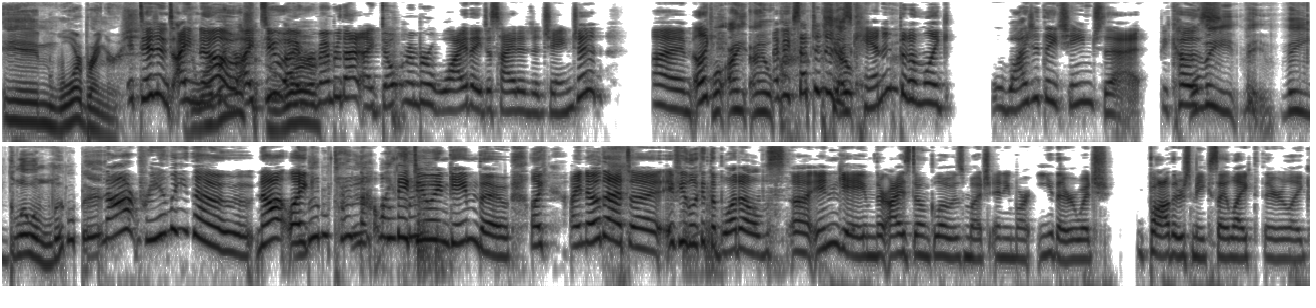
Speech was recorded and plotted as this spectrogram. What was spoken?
in Warbringers. It didn't. I know. I do. I remember that. I don't remember why they decided to change it. Um, like Well, I, I I've accepted it as I- canon, but I'm like, why did they change that? well, Because they, they they glow a little bit. not really though. Not like tiny, not like they do in game though. Like I know that uh, if you look at the blood elves uh, in game, their eyes don't glow as much anymore either, which bothers me because I liked their like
